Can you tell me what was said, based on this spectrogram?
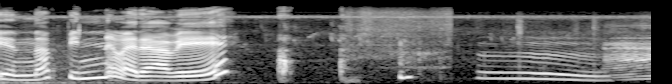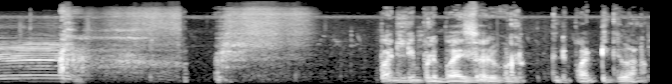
എന്നാ പിന്നെ വരാവേ. പള്ളി പല്ലിപ്പള്ളി പൈസ ഒരു കൊള്ളു എന്റെ പട്ടിക്ക് വേണം.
